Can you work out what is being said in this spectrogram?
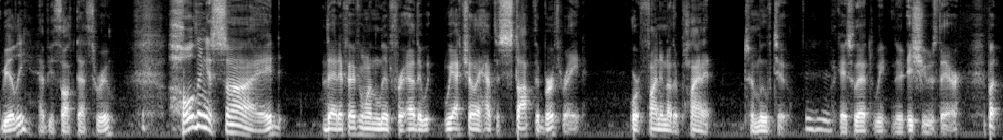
Really? Have you thought that through? Holding aside that if everyone lived forever, we- actually have to stop the birth rate or find another planet to move to. Mm-hmm. Okay, so that we the issues there. But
